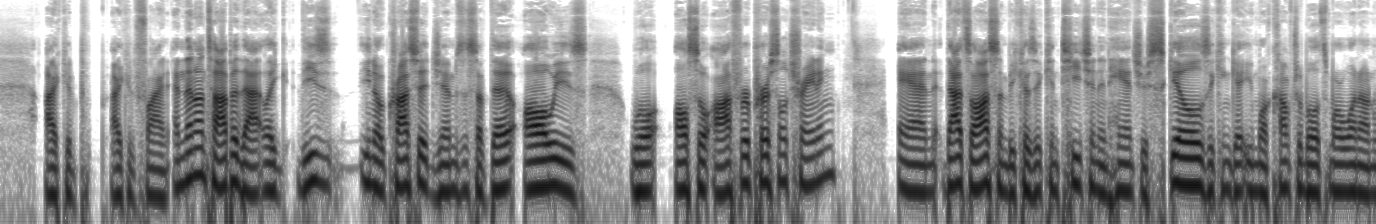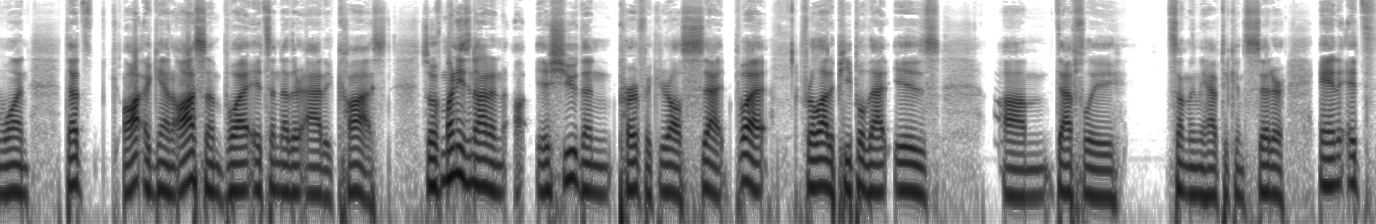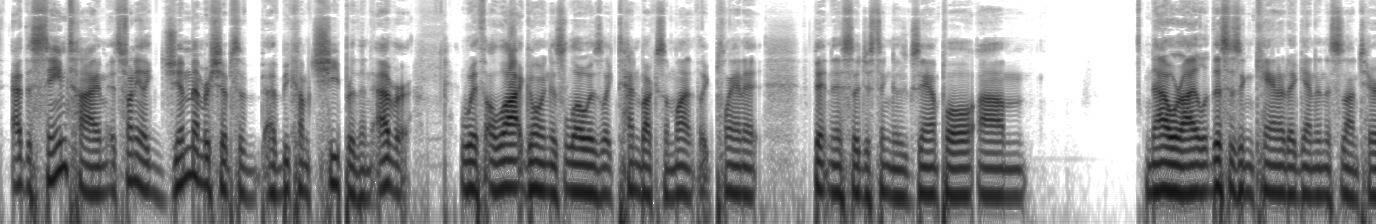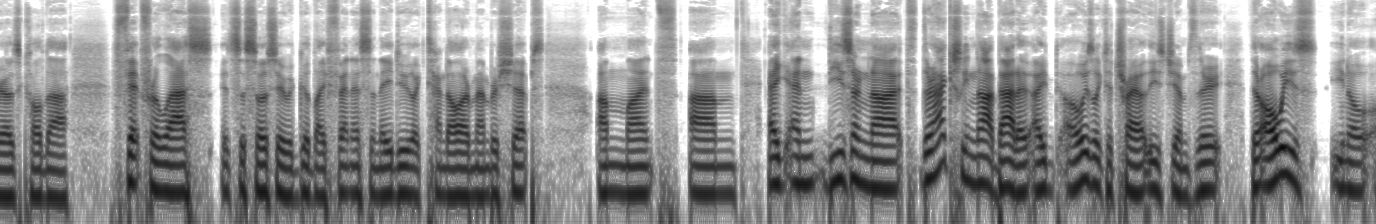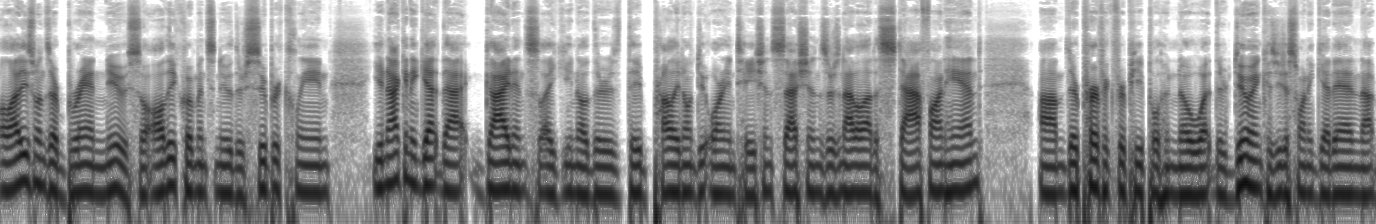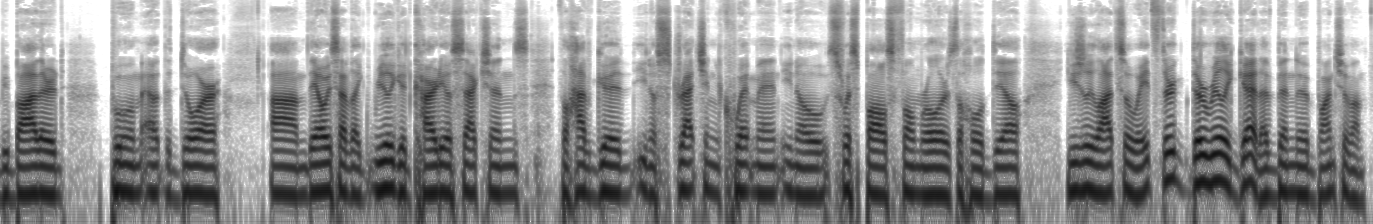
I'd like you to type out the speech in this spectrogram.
I could I could find. And then on top of that, like these, you know, CrossFit gyms and stuff, they always will also offer personal training. And that's awesome because it can teach and enhance your skills. It can get you more comfortable. It's more one on one. That's again awesome, but it's another added cost. So if money's not an uh, issue, then perfect. You're all set. But for a lot of people, that is um, definitely something they have to consider. And it's at the same time, it's funny, like gym memberships have, have become cheaper than ever with a lot going as low as like 10 bucks a month, like Planet Fitness. I just think an example. Um, now where I this is in Canada again, and this is Ontario. It's called uh, Fit for Less. It's associated with Good Life Fitness, and they do like ten dollar memberships a month. Um, and these are not they're actually not bad. I, I always like to try out these gyms. They're they're always you know a lot of these ones are brand new, so all the equipment's new. They're super clean. You're not going to get that guidance like you know there's they probably don't do orientation sessions. There's not a lot of staff on hand. Um, they're perfect for people who know what they're doing because you just want to get in, not be bothered, boom, out the door. Um, they always have like really good cardio sections. They'll have good, you know, stretching equipment, you know, Swiss balls, foam rollers, the whole deal. Usually lots of weights. They're they're really good. I've been to a bunch of them.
